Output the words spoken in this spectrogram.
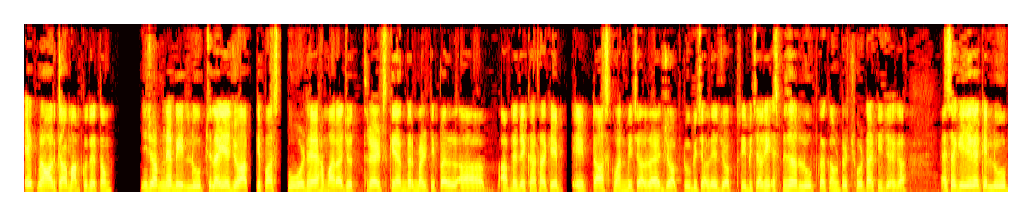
ایک میں اور کام آپ کو دیتا ہوں یہ جو ہم نے ابھی لوپ چلائی ہے جو آپ کے پاس کوڈ ہے ہمارا جو تھریڈس کے اندر ملٹیپل آپ نے دیکھا تھا کہ ایک ٹاسک ون بھی چل رہا ہے جاب ٹو بھی چل رہی ہے جاب تھری بھی چل رہی ہے اس میں ذرا لوپ کا کاؤنٹر چھوٹا کیجیے گا ایسا کیجیے گا کہ لوپ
